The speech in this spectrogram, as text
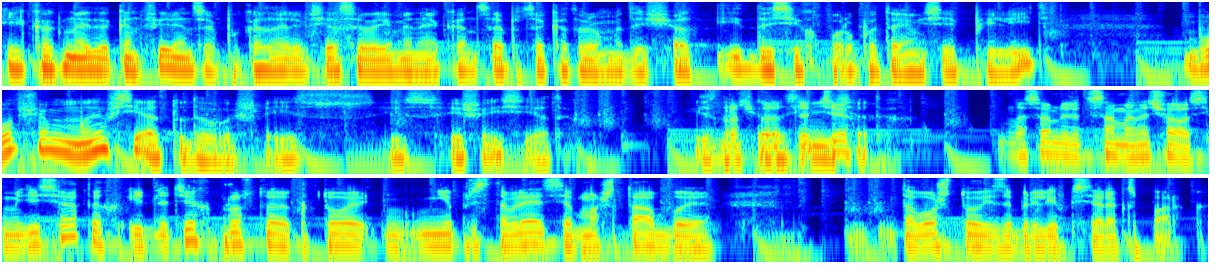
И как на этой конференции показали все современные концепции, которые мы до, сейчас, и до сих пор пытаемся пилить. В общем, мы все оттуда вышли из, из, из 60-х. Из начала 70-х. на самом деле, это самое начало 70-х, и для тех просто, кто не представляет себе масштабы того, что изобрели в Xerox Park.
